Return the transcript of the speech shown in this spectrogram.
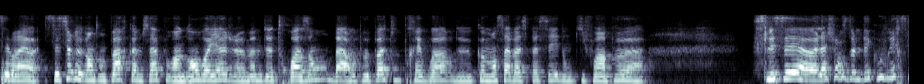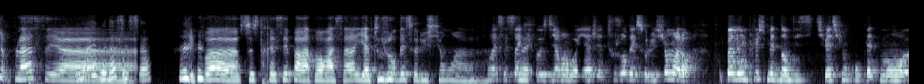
C'est vrai c'est sûr que quand on part comme ça pour un grand voyage euh, même de trois ans bah on peut pas tout prévoir de comment ça va se passer. Donc il faut un peu euh, se laisser la chance de le découvrir sur place et ouais voilà c'est ça et pas euh, se stresser par rapport à ça. Il y a toujours des solutions. Euh. Ouais, c'est ça qu'il faut se dire en voyage. Il y a toujours des solutions. Alors, faut pas non plus se mettre dans des situations complètement euh,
